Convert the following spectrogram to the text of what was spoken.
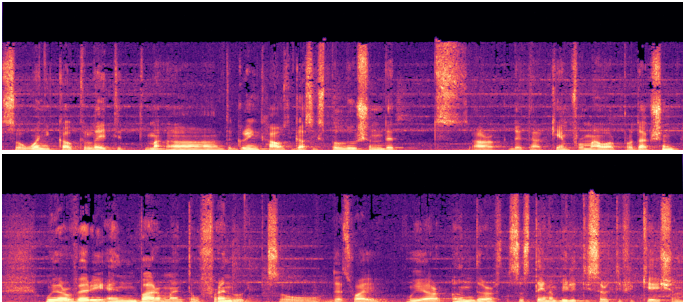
So when you calculated uh, the greenhouse gases pollution that are that are, came from our production, we are very environmental friendly. So that's why we are under sustainability certification.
